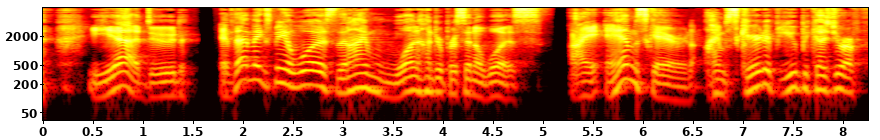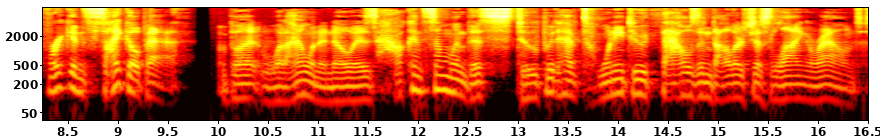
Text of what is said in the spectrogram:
yeah, dude. If that makes me a wuss, then I'm 100% a wuss. I am scared. I'm scared of you because you're a freaking psychopath. But what I want to know is how can someone this stupid have $22,000 just lying around?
